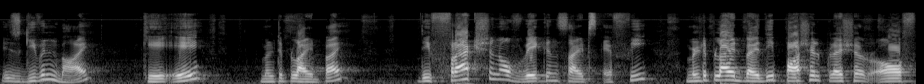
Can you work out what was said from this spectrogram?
is given by Ka multiplied by the fraction of vacant sites Fe multiplied by the partial pressure of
